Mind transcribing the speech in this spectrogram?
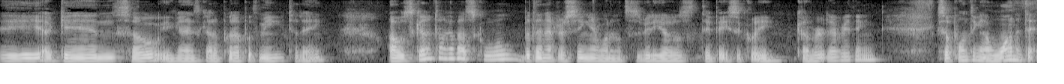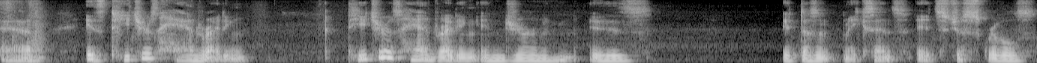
Hey again, so you guys gotta put up with me today. I was gonna talk about school, but then after seeing everyone else's videos, they basically covered everything. Except one thing I wanted to add is teachers' handwriting. Teachers' handwriting in German is. It doesn't make sense. It's just scribbles.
